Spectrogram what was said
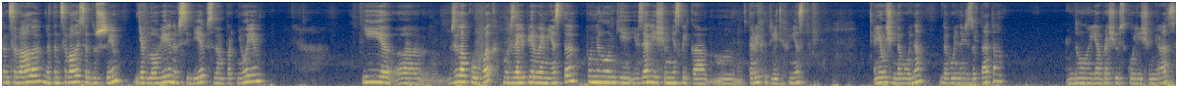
танцевала, натанцевалась от души. Я была уверена в себе, в своем партнере. И э, взяла кубок. Мы взяли первое место по мелонге и взяли еще несколько вторых и третьих мест. Я очень довольна, довольна результатом. Думаю, я обращусь к Оле еще не раз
